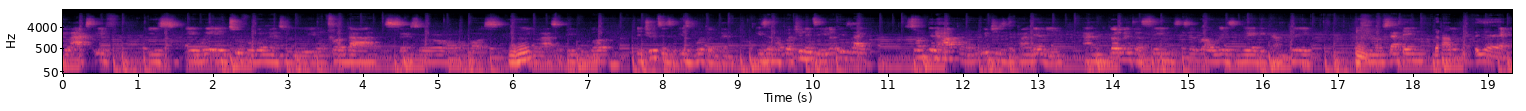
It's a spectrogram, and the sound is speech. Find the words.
you asked if it's a way, a tool for government to, you know, further censor us, Mhm. you know, as a people. But the truth is, it's both of them. It's an opportunity. You know, it's like something happened, which is the pandemic, and government are seeing several ways where they can play, you know, certain. Have, yeah,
